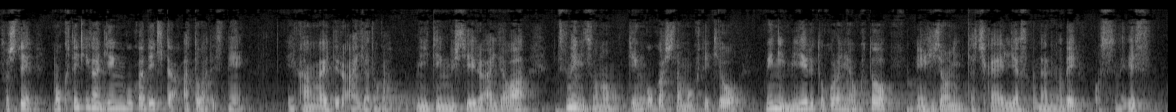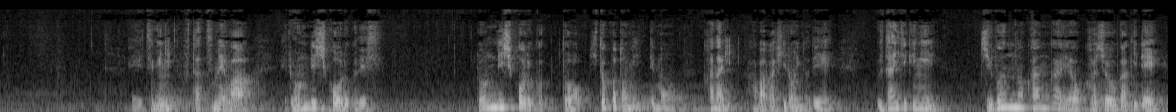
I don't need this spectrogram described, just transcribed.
そして目的が言語化できた後はですね考えてる間とかミーティングしている間は常にその言語化した目的を目に見えるところに置くと非常に立ち返りやすくなるのでおすすめです。次に2つ目は論理思考力です。論理思考力と一言に言ってもかなり幅が広いので具体的に自分の考えを箇条書きで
